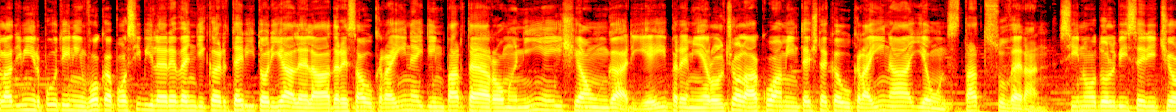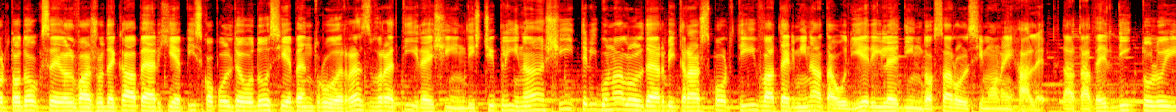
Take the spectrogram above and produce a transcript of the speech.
Vladimir Putin invocă posibile revendicări teritoriale la adresa Ucrainei din partea României și a Ungariei. Premierul Ciolacu amintește că Ucraina e un stat suveran. Sinodul Bisericii Ortodoxe îl va judeca pe arhiepiscopul Teodosie pentru răzvrătire și indisciplină și Tribunalul de Arbitraj Sportiv a terminat audierile din dosarul Simonei Halep. Data verdictului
